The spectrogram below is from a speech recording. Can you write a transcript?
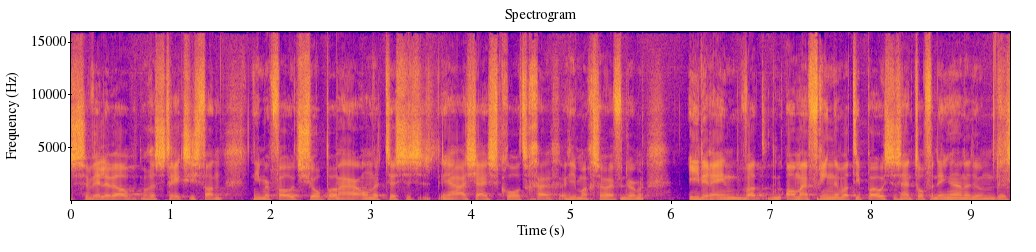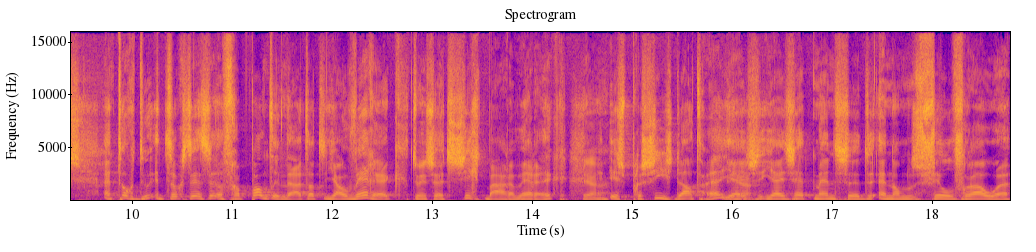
ze, willen wel restricties van niet meer photoshoppen. Maar ondertussen, ja, als jij scrolt, ga, je mag zo even door iedereen, wat, al mijn vrienden wat die posten, zijn toffe dingen aan het doen. Dus. En toch, toch het is frappant inderdaad dat jouw werk, tenminste het zichtbare werk, is precies dat. Hè? Jij, jij zet mensen en dan veel vrouwen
